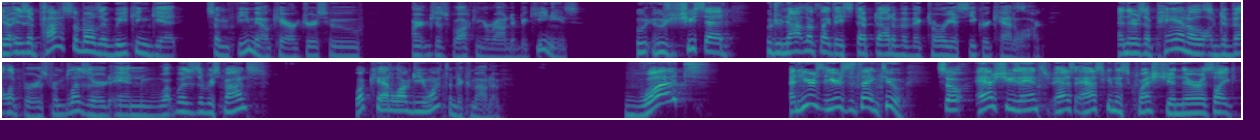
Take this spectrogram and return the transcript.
you know, is it possible that we can get some female characters who aren't just walking around in bikinis? Who, who she said who do not look like they stepped out of a Victoria's Secret catalog. And there's a panel of developers from Blizzard, and what was the response? What catalog do you want them to come out of? What? And here's here's the thing too. So as she's answer, as asking this question, there is like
